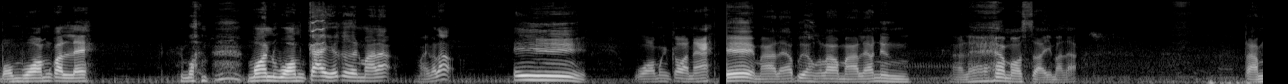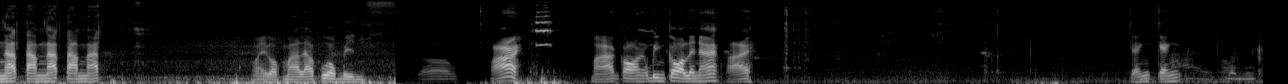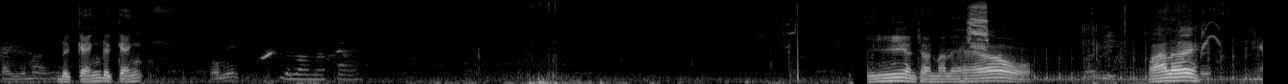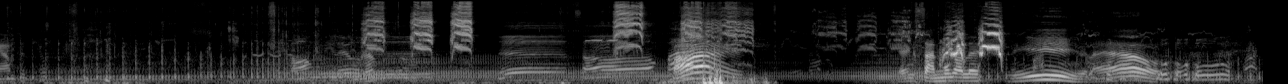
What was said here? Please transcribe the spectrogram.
บอมวอร์มก่อนเลยมอนมอนวอร์มใกล้ก็เกินมาแล้วหมายก็แล้วอีวอร์มกันก่อนนะเอ้มาแล้วเพื่อนของเรามาแล้วหนึ่งมาแล้วมอไซค์มาแล้ว ตามนัดตามนัดตามนัดหมายบอกมาแล้วพวกบินไปมาก่อนก็บินก่อนเลยนะไปแก๊งแก๊ง ลำนี้ไกลมากเดอะแก๊งเดอะแก๊งตรงนี้เดี๋ยวรอมาคอนี่อัญชันมาแล้ว มาพี่มาเลยกินงามชุบชุบน้องนี่เร็วหนึ่งหนึ่งสองไปแก๊งสั่นไปก่อนเลย นี่ไปแล้ว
